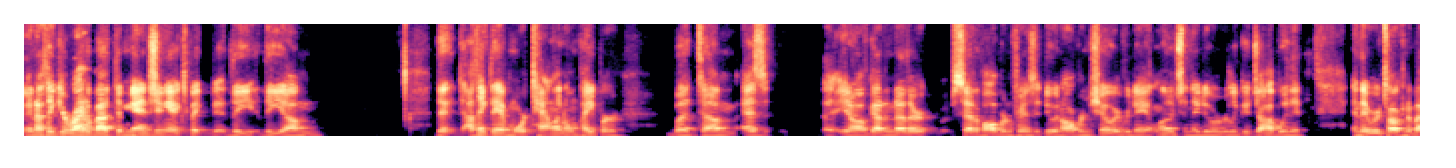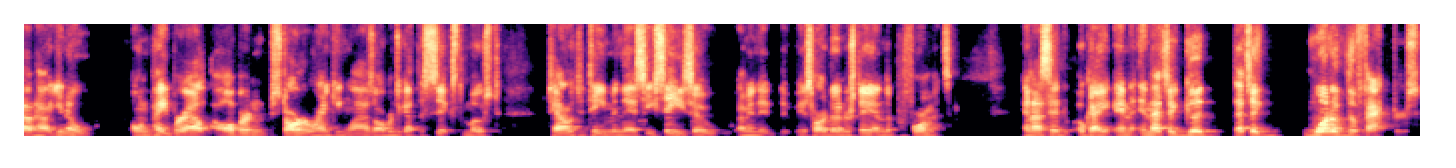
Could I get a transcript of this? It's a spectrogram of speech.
and I think you're right about the managing expect the the um that I think they have more talent on paper, but um, as uh, you know, I've got another set of Auburn friends that do an Auburn show every day at lunch, and they do a really good job with it. And they were talking about how you know, on paper, Auburn star ranking wise, Auburn's got the sixth most talented team in the SEC. So I mean, it, it's hard to understand the performance. And I said, okay, and and that's a good, that's a one of the factors,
